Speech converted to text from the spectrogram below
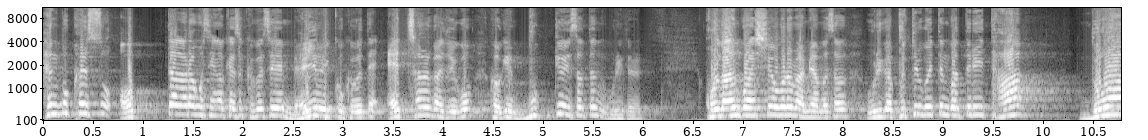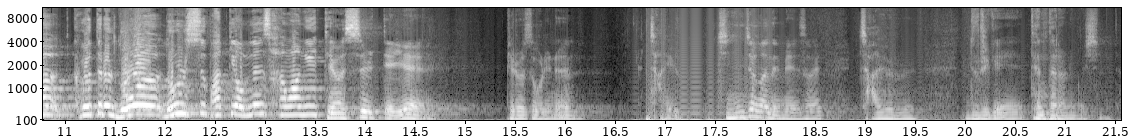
행복할 수 없다라고 생각해서 그것에 매여 있고 그것에 애착을 가지고 거기에 묶여 있었던 우리들, 고난과 시험으로 말미암아서 우리가 붙들고 있던 것들이 다 놓아 그것들을 놓아 놓을 수밖에 없는 상황이 되었을 때에 비로소 우리는 자유, 진정한 의미에서의 자유를 누리게 된다는 것입니다.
